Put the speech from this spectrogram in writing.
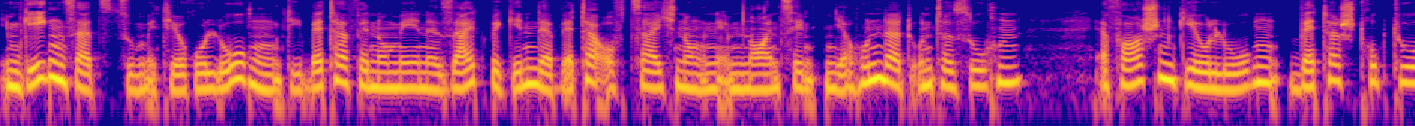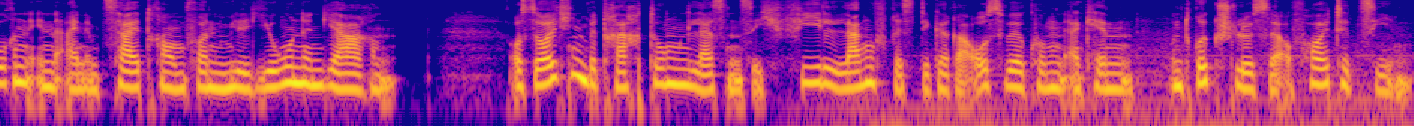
Im Gegensatz zu Meteorologen, die Wetterphänomene seit Beginn der Wetteraufzeichnungen im 19. Jahrhundert untersuchen, erforschen Geologen Wetterstrukturen in einem Zeitraum von Millionen Jahren. Aus solchen Betrachtungen lassen sich viel langfristigere Auswirkungen erkennen und Rückschlüsse auf heute ziehen.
